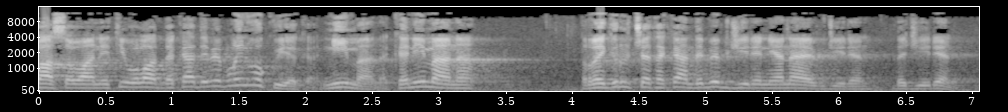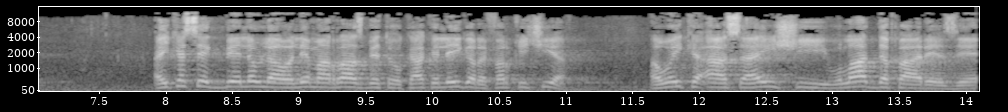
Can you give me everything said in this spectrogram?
پاسەوانێتی وڵات دەکات دەبێ بڵین وەکو یەکە. نیمانە. کە نیمانە ڕێگر و چەتەکان دەبێ بگیرێن یا نایە بگیرێن؟ دەگیرێن. ئەی کەسێک بێ لەو لاوە لێمان ڕاست بێتەوە کاکە لی گەڕێ فەرقی چییە ئەوەی کە ئاسایشی وڵات دەپارێزێ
